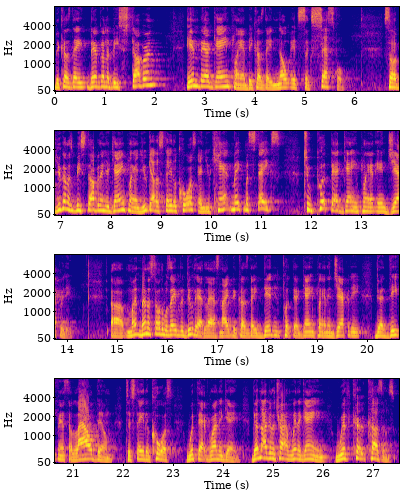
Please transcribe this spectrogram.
because they, they're going to be stubborn in their game plan because they know it's successful. So if you're going to be stubborn in your game plan, you got to stay the course and you can't make mistakes to put that game plan in jeopardy. Uh, Minnesota was able to do that last night because they didn't put their game plan in jeopardy. Their defense allowed them to stay the course with that running game. They're not going to try and win a game with Kirk Cousins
